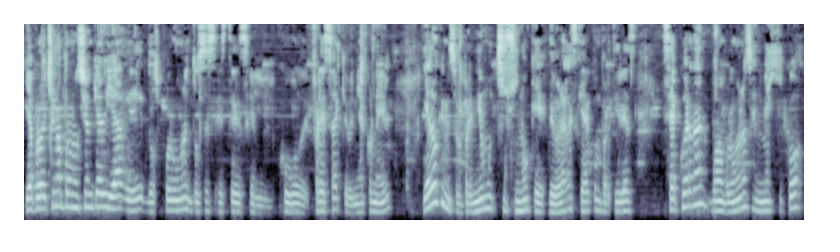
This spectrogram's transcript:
Y aproveché una promoción que había de 2x1, entonces este es el jugo de fresa que venía con él. Y algo que me sorprendió muchísimo, que de verdad les quería compartir es, ¿se acuerdan? Bueno, por lo menos en México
